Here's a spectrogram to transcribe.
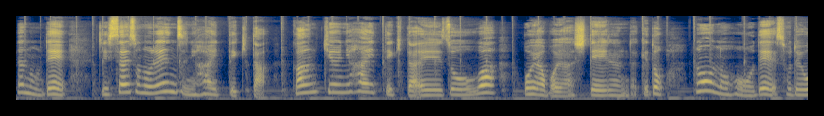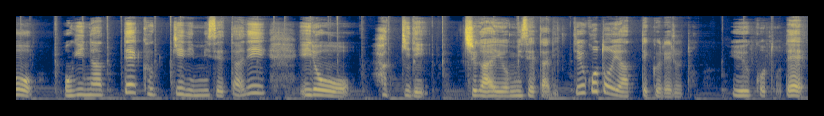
なので実際そのレンズに入ってきた眼球に入ってきた映像はぼやぼやしているんだけど脳の方でそれを補ってくっきり見せたり色をはっきり違いを見せたりっていうことをやってくれるということで、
